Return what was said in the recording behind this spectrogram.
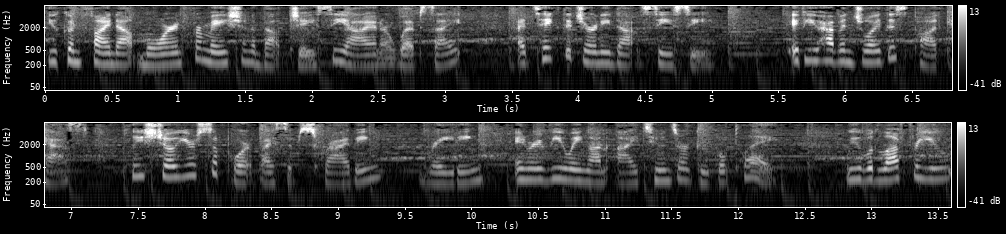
You can find out more information about JCI on our website at takethejourney.cc. If you have enjoyed this podcast, please show your support by subscribing, rating, and reviewing on iTunes or Google Play. We would love for you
